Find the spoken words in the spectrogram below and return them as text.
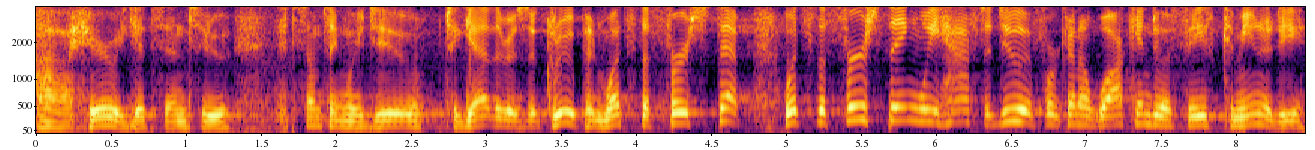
Ah, here he gets into it's something we do together as a group. And what's the first step? What's the first thing we have to do if we're going to walk into a faith community?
